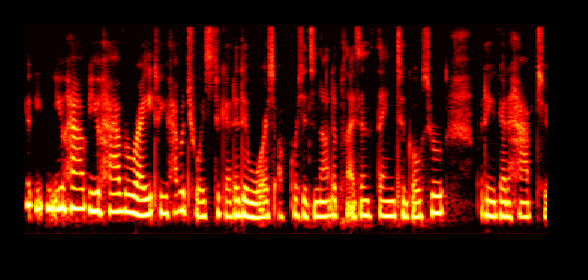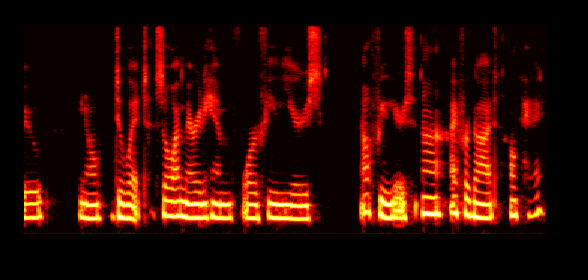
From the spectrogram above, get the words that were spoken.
you, you have you have a right you have a choice to get a divorce of course it's not a pleasant thing to go through but you're gonna have to you know do it so i married him for a few years not a few years. Uh, I forgot. Okay.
